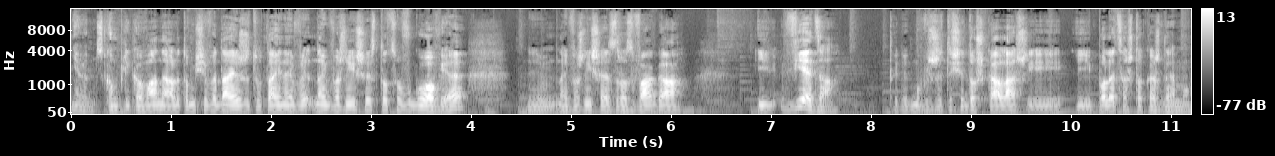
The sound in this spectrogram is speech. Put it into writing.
nie wiem, skomplikowane, ale to mi się wydaje, że tutaj najwy, najważniejsze jest to, co w głowie. Wiem, najważniejsza jest rozwaga i wiedza. Tak jak mówisz, że Ty się doszkalasz i, i polecasz to każdemu.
